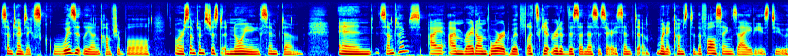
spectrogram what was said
sometimes exquisitely uncomfortable, or sometimes just annoying symptom. And sometimes I, I'm right on board with let's get rid of this unnecessary symptom. When it comes to the false anxieties, to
